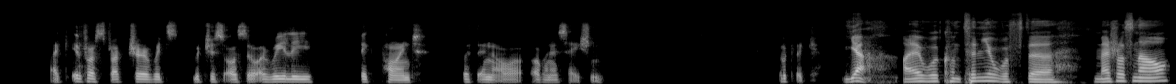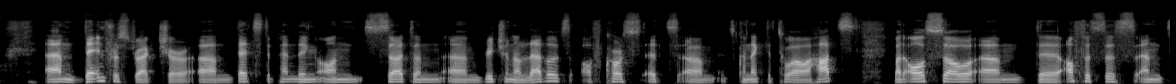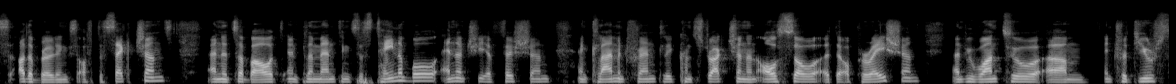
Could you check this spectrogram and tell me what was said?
like infrastructure, which which is also a really big point within our organization. Ludwig. Yeah, I will continue with the measures now. Um, the infrastructure, um, that's depending on certain um, regional levels. Of course, it's, um, it's connected to our huts, but also um, the offices and other buildings of the sections. And it's about implementing sustainable, energy efficient and climate friendly construction and also uh, the operation. And we want to introduce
